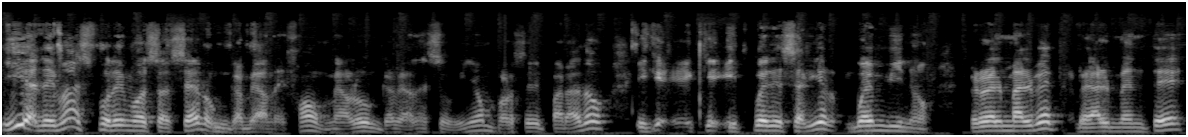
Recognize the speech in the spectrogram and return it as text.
Y además podemos hacer un Cabernet Franc, un Merlot, un Cabernet Sauvignon por separado y que, puede salir buen vino. Pero el Malbec realmente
